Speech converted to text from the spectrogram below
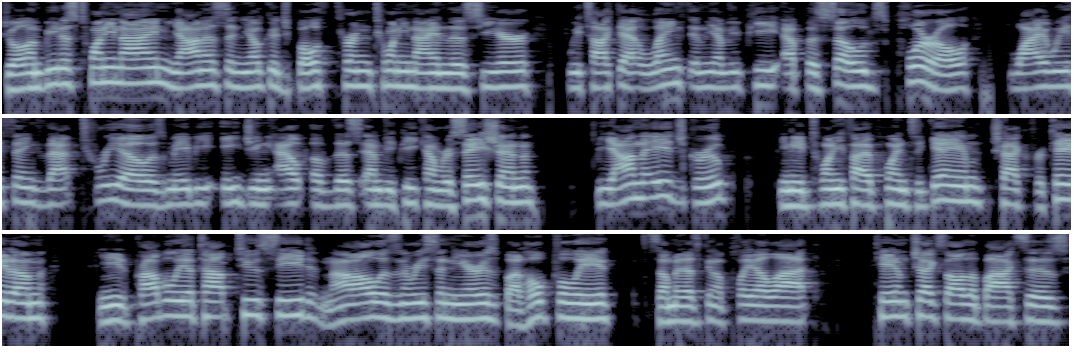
Joel Embiid is 29. Giannis and Jokic both turned 29 this year. We talked at length in the MVP episodes, plural, why we think that trio is maybe aging out of this MVP conversation. Beyond the age group, you need 25 points a game, check for Tatum. You need probably a top two seed, not always in recent years, but hopefully somebody that's going to play a lot. Tatum checks all the boxes.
